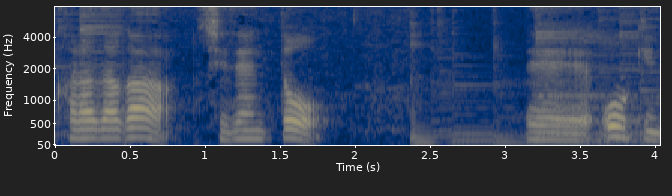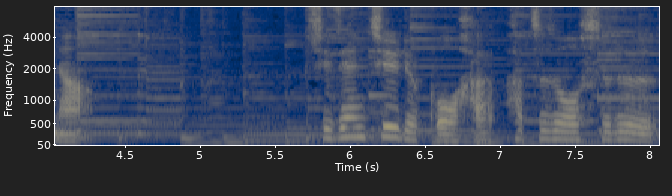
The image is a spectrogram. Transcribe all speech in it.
体が自然とえー、大きな自然注力を発動する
